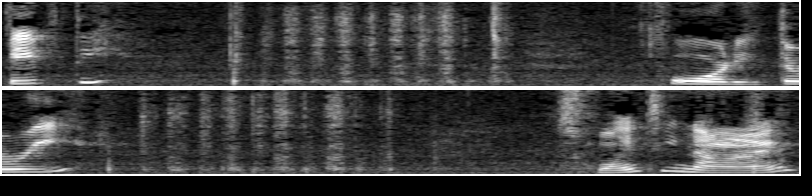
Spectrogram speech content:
50, 43, 29,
